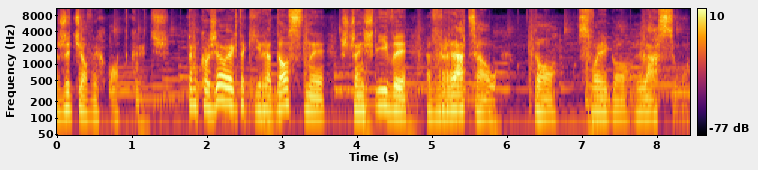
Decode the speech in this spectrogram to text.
życiowych odkryć. Ten koziołek taki radosny, szczęśliwy wracał do swojego lasu.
